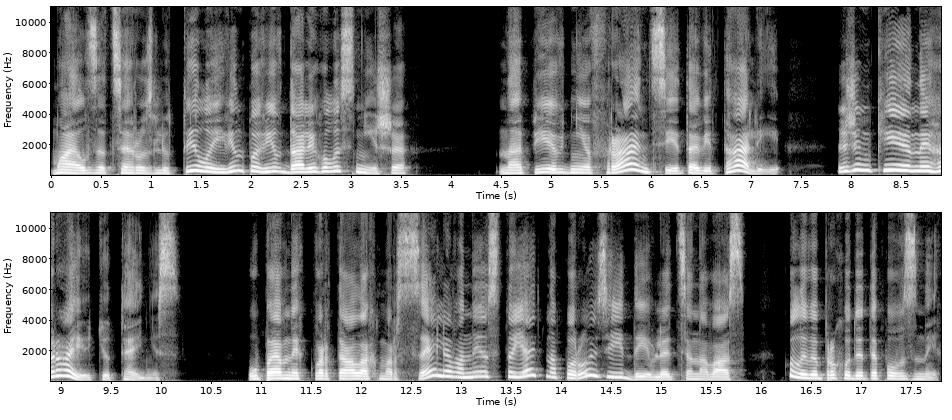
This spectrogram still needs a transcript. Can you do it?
Майлза це розлютило, і він повів далі голосніше. На півдні Франції та в Італії жінки не грають у теніс. У певних кварталах Марселя вони стоять на порозі і дивляться на вас, коли ви проходите повз них.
